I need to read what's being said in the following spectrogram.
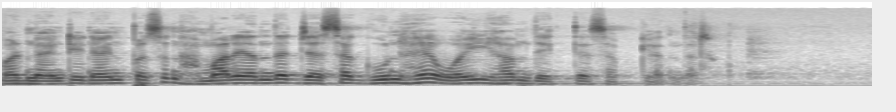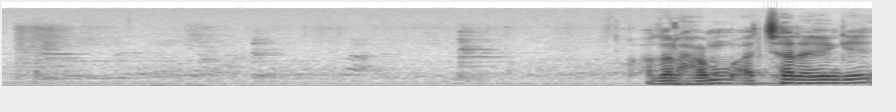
बट नाइन्टी नाइन परसेंट हमारे अंदर जैसा गुण है, वही हम देखते हैं सबके अंदर। अगर हम अच्छा रहेंगे,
